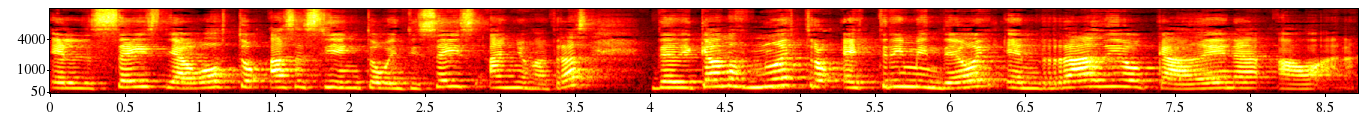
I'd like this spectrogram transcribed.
el 6 de agosto hace 126 años atrás, dedicamos nuestro streaming de hoy en Radio Cadena Habana.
